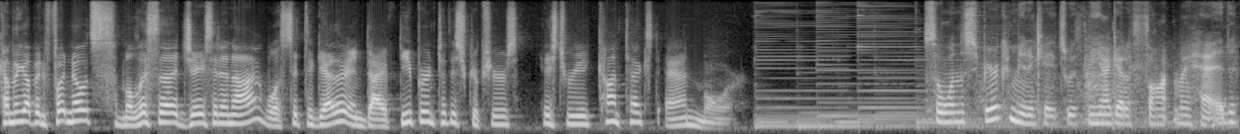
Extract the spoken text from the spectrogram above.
Coming up in footnotes, Melissa, Jason, and I will sit together and dive deeper into the scriptures, history, context, and more. So when the Spirit communicates with me, I get a thought in my head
